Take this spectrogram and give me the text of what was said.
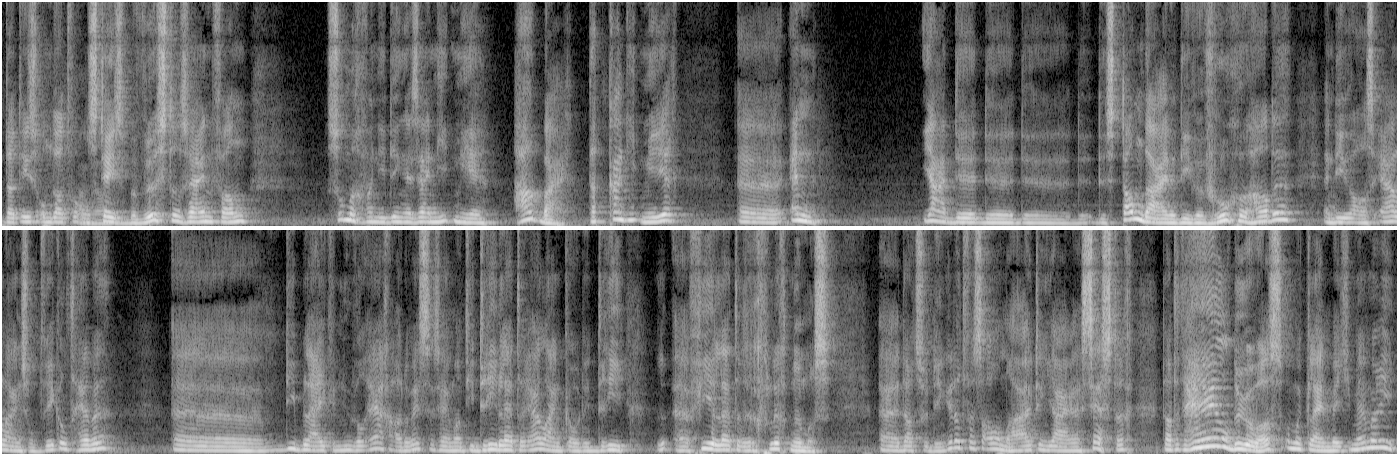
dat is omdat we ons steeds bewuster zijn van... sommige van die dingen zijn niet meer houdbaar. Dat kan niet meer. Uh, en ja, de, de, de, de, de standaarden die we vroeger hadden... en die we als airlines ontwikkeld hebben... Uh, die blijken nu wel erg ouderwets te zijn. Want die drie letter airline code, drie uh, vierletterige vluchtnummers... Uh, dat soort dingen. Dat was allemaal uit in de jaren 60. Dat het heel duur was om een klein beetje memory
